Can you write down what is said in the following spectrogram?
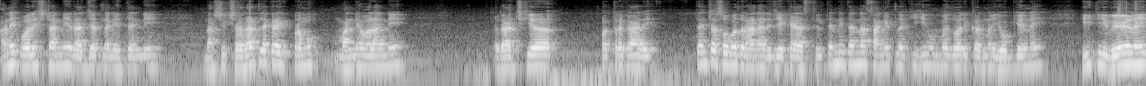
अनेक वरिष्ठांनी राज्यातल्या नेत्यांनी नाशिक शहरातल्या काही प्रमुख मान्यवरांनी राजकीय पत्रकार त्यांच्यासोबत राहणारे जे काही असतील त्यांनी त्यांना सांगितलं की ही उमेदवारी करणं योग्य नाही ही ती वेळ नाही.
